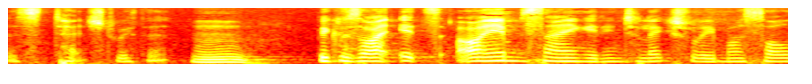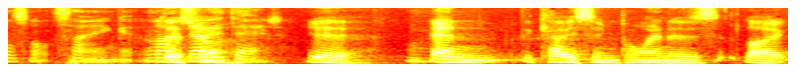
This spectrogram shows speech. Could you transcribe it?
attached with it Mm, because I, it's, I am saying it intellectually, my soul's not saying it, and That's I know right. that. yeah. Mm. And the case in point is like,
